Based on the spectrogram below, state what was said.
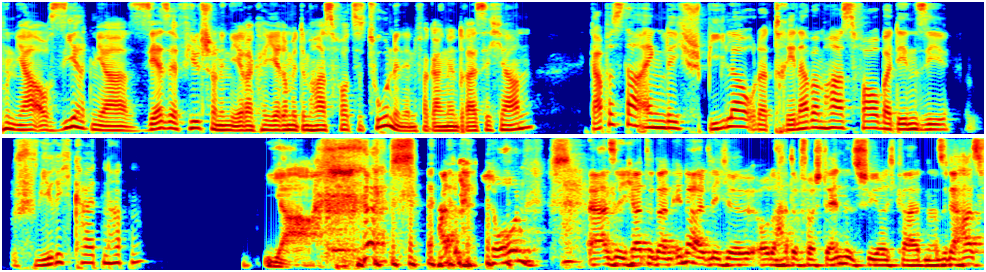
Nun ja, auch Sie hatten ja sehr, sehr viel schon in Ihrer Karriere mit dem HSV zu tun in den vergangenen 30 Jahren. Gab es da eigentlich Spieler oder Trainer beim HSV, bei denen Sie Schwierigkeiten hatten? Ja, hatte schon. Also ich hatte dann inhaltliche oder hatte Verständnisschwierigkeiten. Also der HSV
